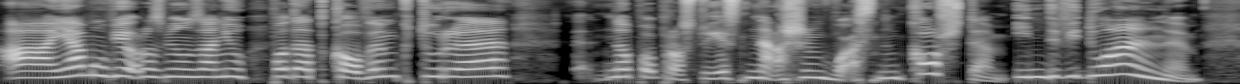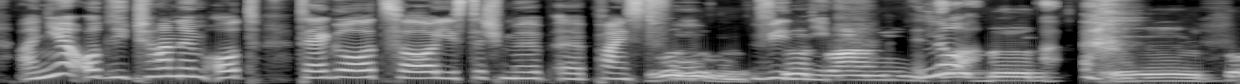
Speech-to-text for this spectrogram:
A ja mówię o rozwiązaniu podatkowym, które no po prostu jest naszym własnym kosztem, indywidualnym, a nie odliczanym od tego, co jesteśmy e, państwu Rozumiem. winni. Chce pani, No. żeby e, to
